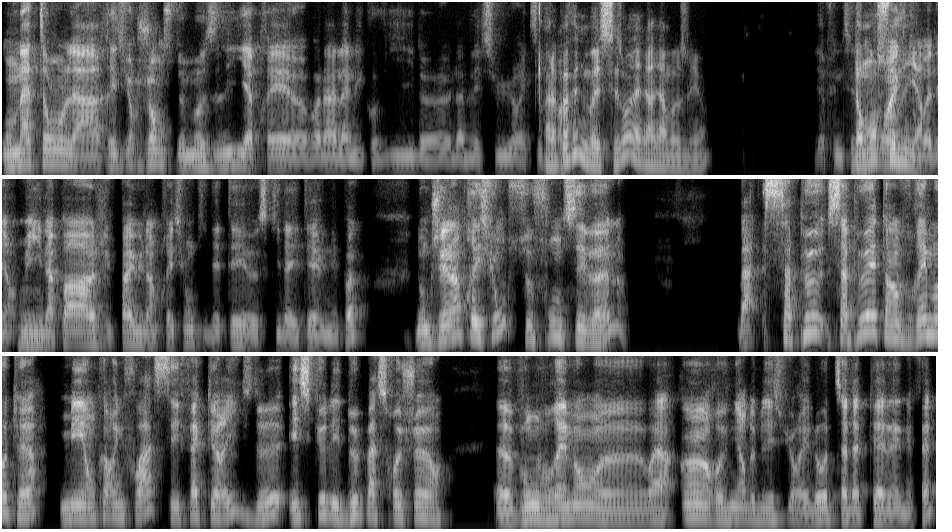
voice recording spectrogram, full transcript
On attend la résurgence de Mosley après euh, voilà l'année Covid, euh, la blessure, etc. Elle n'a pas fait une mauvaise saison l'année dernière, Mosley. Hein. Il a fait une saison Dans mon correcte, souvenir. on va dire. Mais il n'a pas, j'ai pas eu l'impression qu'il était euh, ce qu'il a été à une époque. Donc j'ai l'impression que ce front seven, bah, ça, peut, ça peut être un vrai moteur, mais encore une fois, c'est facteur X de est-ce que les deux pass rushers vont vraiment, voilà, un revenir de blessure et l'autre s'adapter à la NFL.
